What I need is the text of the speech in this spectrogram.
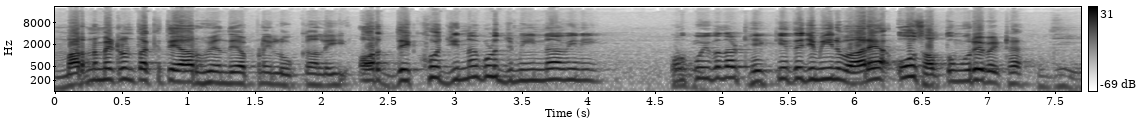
ਮਰਨ ਮਿਟਣ ਤੱਕ ਤਿਆਰ ਹੋ ਜਾਂਦੇ ਆਪਣੇ ਲੋਕਾਂ ਲਈ ਔਰ ਦੇਖੋ ਜਿਨ੍ਹਾਂ ਕੋਲ ਜ਼ਮੀਨਾਂ ਵੀ ਨਹੀਂ ਹੁਣ ਕੋਈ ਬੰਦਾ ਠੇਕੇ ਤੇ ਜ਼ਮੀਨ ਵਾਹ ਰਿਹਾ ਉਹ ਸਭ ਤੋਂ ਮੂਰੇ ਬੈਠਾ। ਜੀ।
